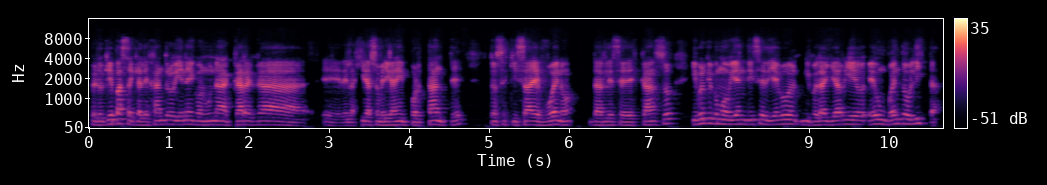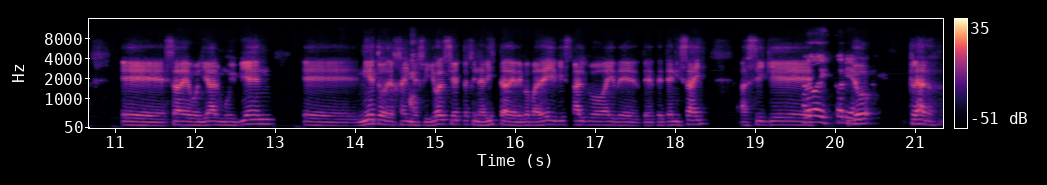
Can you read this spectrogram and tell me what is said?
pero ¿qué pasa? Que Alejandro viene con una carga eh, de la gira sudamericana importante, entonces quizás es bueno darle ese descanso, y porque como bien dice Diego, Nicolás Yarri es un buen doblista, eh, sabe bolear muy bien, eh, nieto de Jaime Fillol, cierto finalista de, Copa Davis, algo hay de, tenis hay. Así que yo, claro,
